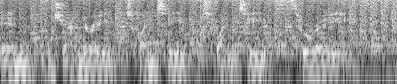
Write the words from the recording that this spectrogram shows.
in January 2023.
